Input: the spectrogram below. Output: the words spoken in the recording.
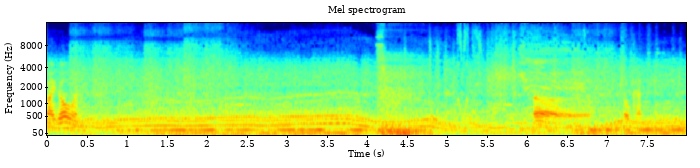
Am I going? Uh, okay.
